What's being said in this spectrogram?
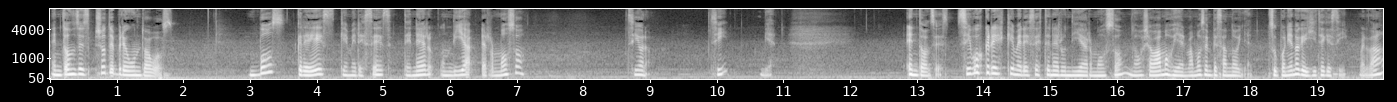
Entonces yo te pregunto a vos, ¿vos crees que mereces tener un día hermoso? ¿Sí o no? ¿Sí? Bien. Entonces, si vos crees que mereces tener un día hermoso, ¿no? Ya vamos bien, vamos empezando bien. Suponiendo que dijiste que sí, ¿verdad?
